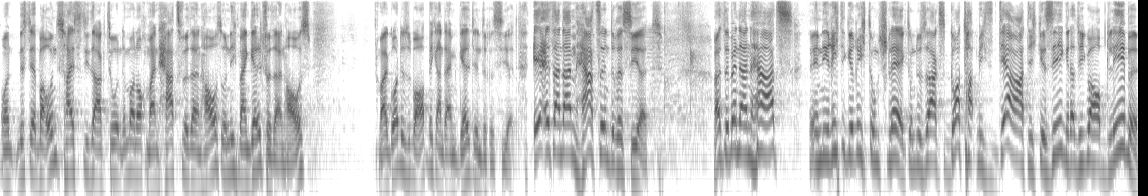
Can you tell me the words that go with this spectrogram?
Und wisst ihr, bei uns heißt diese Aktion immer noch mein Herz für sein Haus und nicht mein Geld für sein Haus. Weil Gott ist überhaupt nicht an deinem Geld interessiert. Er ist an deinem Herz interessiert. Du, wenn dein Herz in die richtige Richtung schlägt und du sagst, Gott hat mich derartig gesegnet, dass ich überhaupt lebe,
